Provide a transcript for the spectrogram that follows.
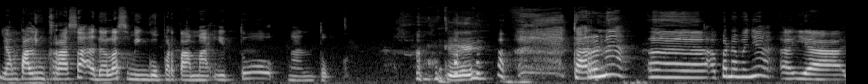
yang paling kerasa adalah seminggu pertama itu ngantuk. Oke. Karena eh, apa namanya eh, ya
